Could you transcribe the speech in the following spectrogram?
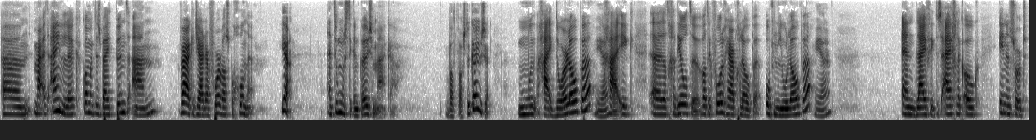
Ehm, maar uiteindelijk kwam ik dus bij het punt aan waar ik het jaar daarvoor was begonnen. Ja, En toen moest ik een keuze maken. Wat was de keuze? Mo- ga ik doorlopen? Ja. Ga ik eh, dat gedeelte wat ik vorig jaar heb gelopen opnieuw lopen? Ja, En blijf ik dus eigenlijk ook in een soort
